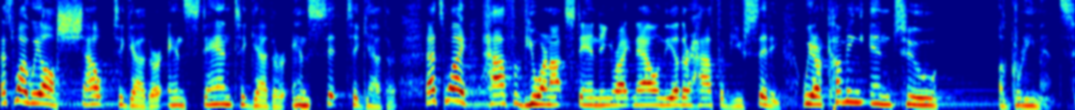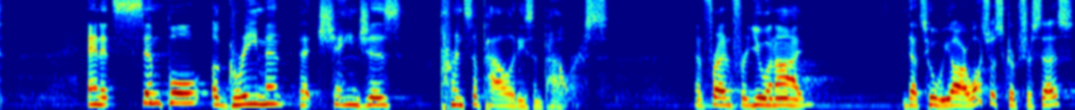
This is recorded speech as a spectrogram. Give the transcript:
That's why we all shout together and stand together and sit together. That's why half of you are not standing right now and the other half of you sitting. We are coming into agreement. And it's simple agreement that changes principalities and powers. And friend, for you and I, that's who we are. Watch what scripture says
